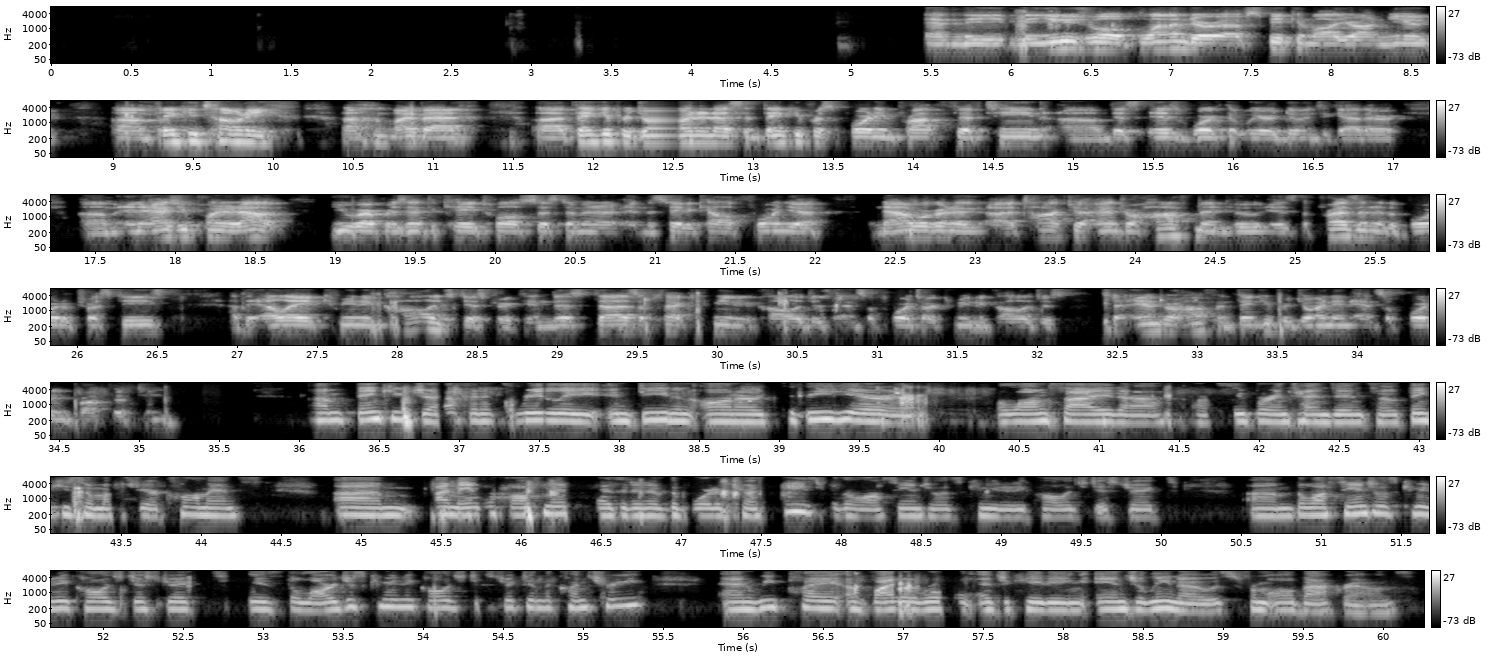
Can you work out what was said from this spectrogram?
And the, the usual blunder of speaking while you're on mute. Um, thank you, Tony. Uh, my bad. Uh, thank you for joining us and thank you for supporting Prop 15. Um, this is work that we are doing together. Um, and as you pointed out, you represent the K 12 system in, in, the state of California. Now we're going to uh, talk to Andra Hoffman, who is the president of the Board of Trustees at the LA Community College District. And this does affect community colleges and supports our community colleges. So, Andra Hoffman, thank you for joining and supporting Prop 15. Um, thank you, Jeff. And it's really indeed an honor to be here and alongside uh, our superintendent. So thank you so much for your comments. Um, I'm Andra Hoffman, president of the Board of Trustees for the Los Angeles Community College District. Um, the Los Angeles Community College District is the largest community college district in the country, and we play a vital role in educating Angelenos from all backgrounds.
